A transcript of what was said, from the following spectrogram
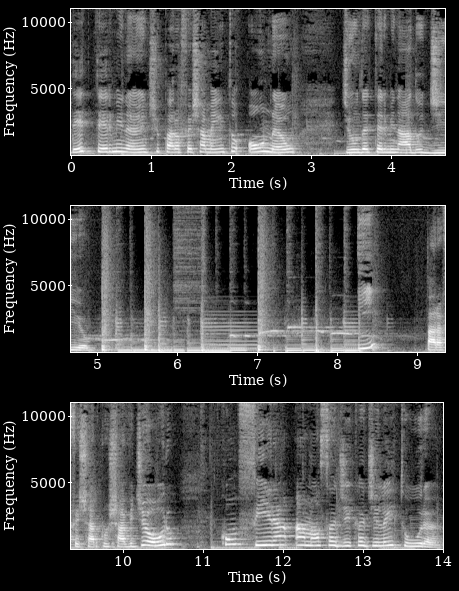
determinante para o fechamento ou não de um determinado deal. E, para fechar com chave de ouro, confira a nossa dica de leitura,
